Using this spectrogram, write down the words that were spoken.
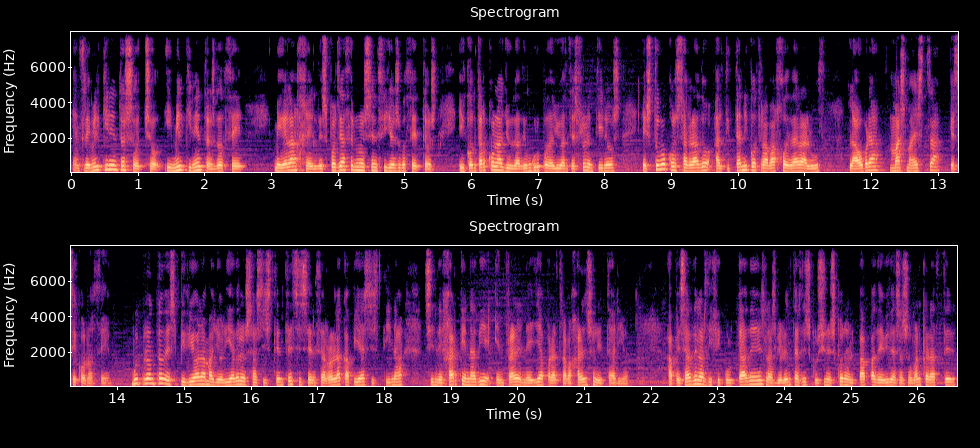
Entre 1508 y 1512, Miguel Ángel, después de hacer unos sencillos bocetos y contar con la ayuda de un grupo de ayudantes florentinos, estuvo consagrado al titánico trabajo de dar a luz la obra más maestra que se conoce. Muy pronto despidió a la mayoría de los asistentes y se encerró en la capilla Sistina sin dejar que nadie entrara en ella para trabajar en solitario. A pesar de las dificultades, las violentas discusiones con el Papa debidas a su mal carácter,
